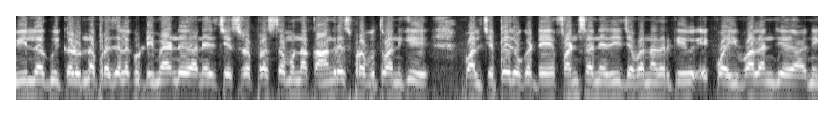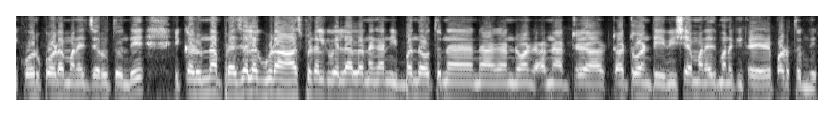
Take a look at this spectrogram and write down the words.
వీళ్ళకు ఇక్కడ ఉన్న ప్రజలకు డిమాండ్ అనేది చేస్తున్న ప్రస్తుతం ఉన్న కాంగ్రెస్ ప్రభుత్వానికి వాళ్ళు చెప్పేది ఒకటే ఫండ్స్ అనేది జవహర్ నగర్కి ఎక్కువ ఇవ్వాలని అని కోరుకోవడం అనేది జరుగుతుంది. ఇక్కడ ఉన్న ప్రజలకు కూడా హాస్పిటల్కి వెళ్ళాలన్నా కానీ ఇబ్బంది అవుతున్న అటువంటి విషయం అనేది మనకి ఇక్కడ ఏర్పడుతుంది.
